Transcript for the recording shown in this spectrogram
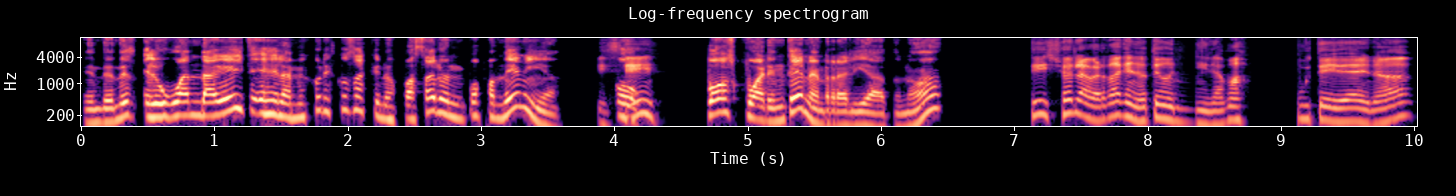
¿Entendés? El WandaGate es de las mejores cosas que nos pasaron post pandemia. Y sí, Post cuarentena, en realidad, ¿no? sí, yo la verdad que no tengo ni la más puta idea de nada.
